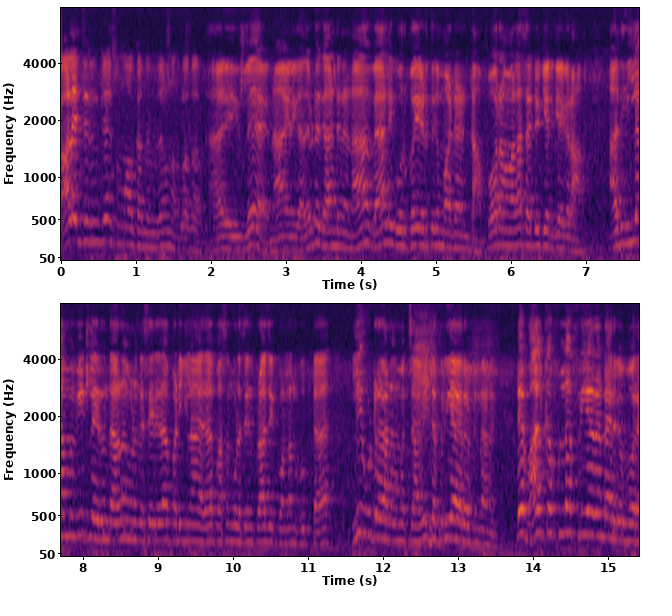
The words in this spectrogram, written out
காலேஜ் இருந்தே சும்மா உட்கார்ந்து நம்மள தான் இருக்கும். அது இல்ல. நான் எனக்கு அதை விட காண்டுனா வேலைக்கு ஒரு பையன் எடுத்துக்க மாட்டேன்ட்டான். போறவன்லாம் சர்டிஃபிகேட் கேட்கறான் அது இல்லாம வீட்ல இருந்தாலும் இவனுங்க சரி ஏதாவது படிக்கலாம் ஏதாவது பசங்க கூட சேர்ந்து ப்ராஜெக்ட் பண்ணலாம்னு கூப்பிட்டா லீவ் விட்டுறானுங்க மச்சான். வீட்டில் ஃப்ரீயா இரு அப்படின்னானு டே வாழ்க்கை ஃபுல்லா ஃப்ரீயாக தான்டா இருக்க போற.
